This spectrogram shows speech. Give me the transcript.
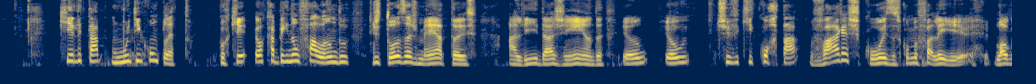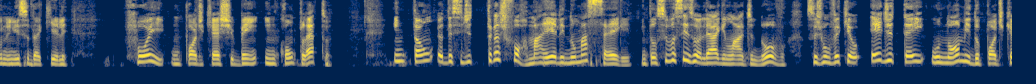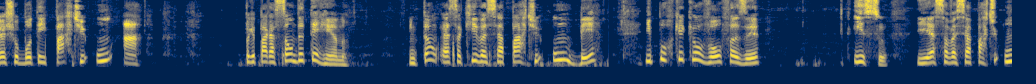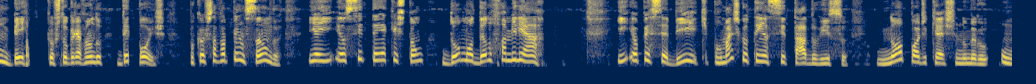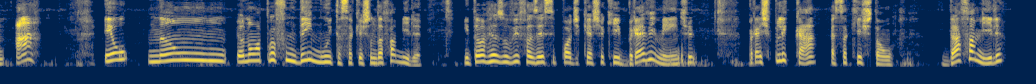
que ele está muito incompleto, porque eu acabei não falando de todas as metas ali da agenda. Eu, eu tive que cortar várias coisas, como eu falei logo no início daquele. Foi um podcast bem incompleto, então eu decidi transformar ele numa série. Então, se vocês olharem lá de novo, vocês vão ver que eu editei o nome do podcast, eu botei parte 1A. Preparação de terreno. Então, essa aqui vai ser a parte 1B. E por que, que eu vou fazer isso? E essa vai ser a parte 1B, que eu estou gravando depois. Porque eu estava pensando, e aí eu citei a questão do modelo familiar. E eu percebi que, por mais que eu tenha citado isso no podcast número 1A, eu não eu não aprofundei muito essa questão da família. Então eu resolvi fazer esse podcast aqui brevemente para explicar essa questão da família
